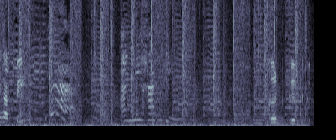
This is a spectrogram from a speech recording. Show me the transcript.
you happy? Yeah, I'm happy. Good, good, good.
